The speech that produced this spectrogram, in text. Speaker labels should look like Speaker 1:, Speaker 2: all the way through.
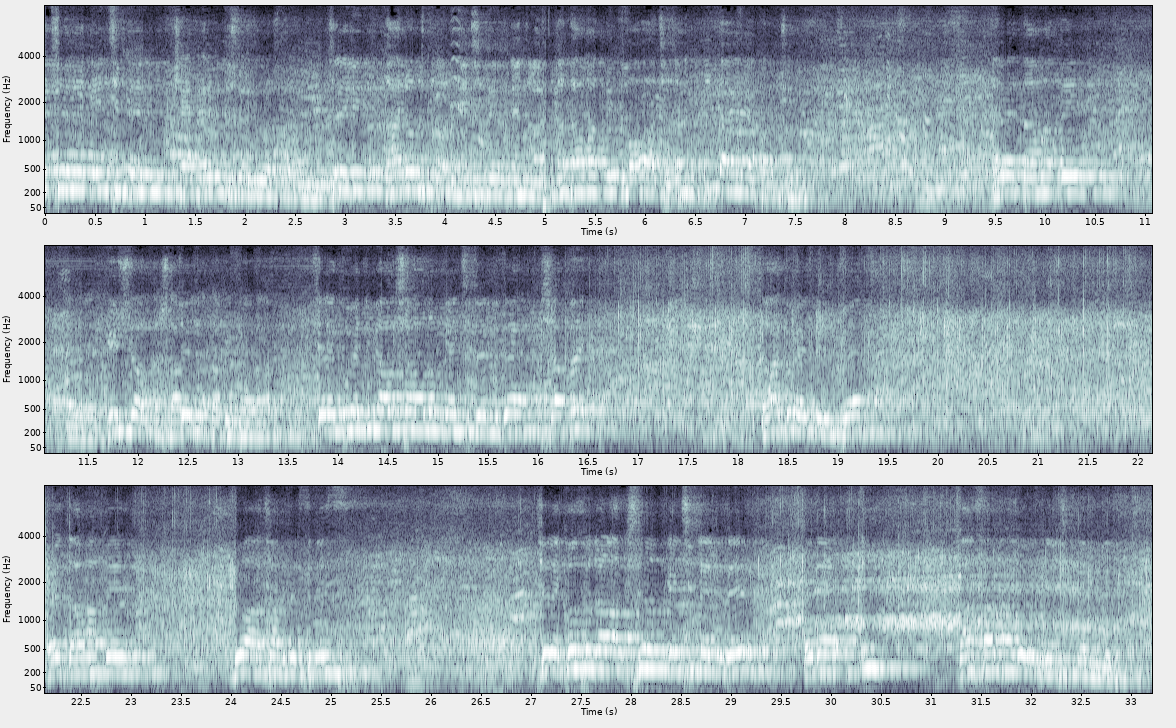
Speaker 1: Evet şöyle genç çiftlerimiz, şehirlerimizi şöyle uğraştıralım. Şöyle bir daire oluşturalım genç çiftlerin etrafında. Damat Bey dua açacak. Bir daire yapalım şöyle. Evet damat Bey. Evet, güçlü alkışlarımızla tabii bu arada. Şöyle kuvvetli bir alkış alalım genç çiftlerimize. Şafak. Daha kuvvetli lütfen. Evet damat Bey. Dua açabilirsiniz. Şöyle koskocaman alkışlıyoruz gençliklerimizi ve de ilk danslarına alıyoruz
